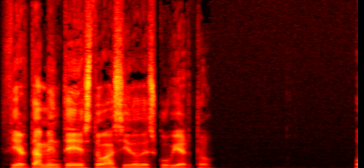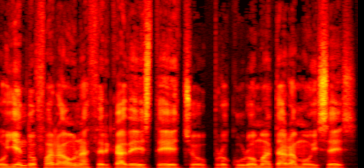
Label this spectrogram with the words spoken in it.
Ciertamente esto ha sido descubierto. Oyendo Faraón acerca de este hecho, procuró matar a Moisés,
